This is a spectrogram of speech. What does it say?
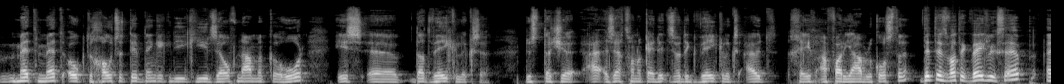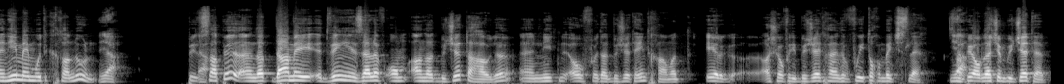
Met, met ook de grootste tip, denk ik, die ik hier zelf namelijk eh, hoor, is eh, dat wekelijkse. Dus dat je eh, zegt van, oké, dit is wat ik wekelijks uitgeef aan variabele kosten. Dit is wat ik wekelijks heb en hiermee moet ik het gaan doen. Ja, Ja. Snap je? En dat, daarmee dwing je jezelf om aan dat budget te houden en niet over dat budget heen te gaan. Want eerlijk, als je over die budget gaat, dan voel je je toch een beetje slecht. Snap Ja. je? Omdat je een budget hebt.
